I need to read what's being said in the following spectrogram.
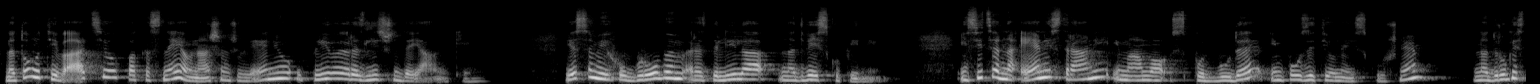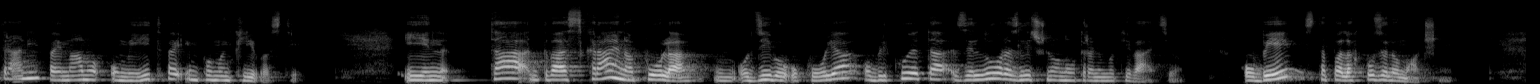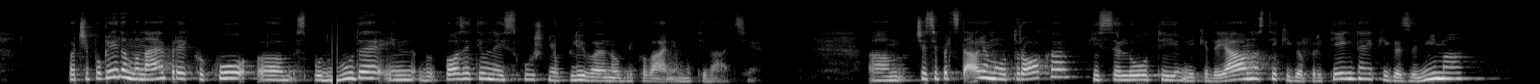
Na to motivacijo pa kasneje v našem življenju vplivajo različni dejavniki. Jaz sem jih v grobem razdelila na dve skupini. In sicer na eni strani imamo spodbude in pozitivne izkušnje, na drugi strani pa imamo omejitve in pomanjkljivosti. In ta dva skrajna pola odzivov okolja oblikujeta zelo različno notranjo motivacijo. Obe sta pa lahko zelo močni. Pa če pogledamo najprej, kako spodbude in pozitivne izkušnje vplivajo na oblikovanje motivacije. če si predstavljamo otroka, ki se loti neke dejavnosti, ki ga pritegne, ki ga zanima,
